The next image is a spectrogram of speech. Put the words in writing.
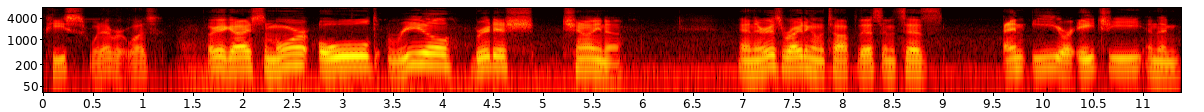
piece, whatever it was. Okay, guys, some more old, real British china. And there is writing on the top of this, and it says N-E or H-E, and then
